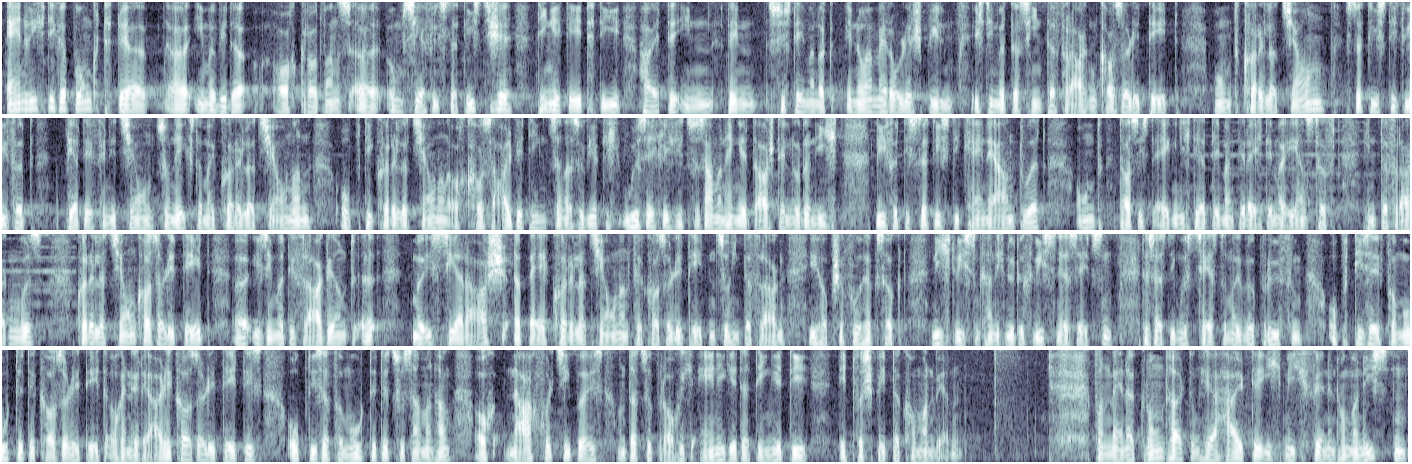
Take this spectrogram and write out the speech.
Ein wichtiger Punkt, der äh, immer wieder, auch gerade wenn es äh, um sehr viel statistische Dinge geht, die heute in den Systemen eine enorme Rolle spielen, ist immer das Hinterfragen Kausalität und Korrelation. Statistik liefert per Definition zunächst einmal Korrelationen. Ob die Korrelationen auch kausal bedingt sind, also wirklich ursächliche Zusammenhänge darstellen oder nicht, liefert die Statistik keine Antwort. Und das ist eigentlich der Themenbereich, den man ernsthaft hinterfragen muss. Korrelation, Kausalität äh, ist immer die Frage und äh, man ist sehr rasch dabei, Korrelationen für Kausalitäten zu hinterfragen. Ich habe schon vorher gesagt, nicht Wissen kann ich nur durch Wissen ersetzen. Das heißt, ich muss zuerst einmal überprüfen, ob diese vermutete Kausalität auch eine reale Kausalität ist, ob dieser vermutete Zusammenhang auch nachvollziehbar ist und dazu brauche ich einige der Dinge, die etwas später kommen werden. Von meiner Grundhaltung her halte ich mich für einen Humanisten,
